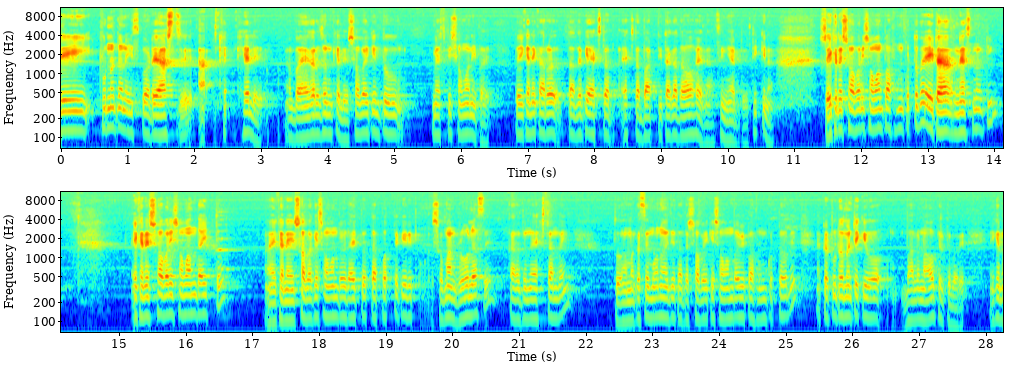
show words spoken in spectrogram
যেই পনেরো জন স্কোয়াডে আসছে খেলে বা এগারো জন খেলে, সবাই কিন্তু ম্যাচ ফি সমানই পায়। তো এখানে কারও, তাদেরকে এক্সট্রা এক্সট্রা বাড়তি টাকা দেওয়া হয় না সিনিয়রদের ঠিক কিনা? সো এখানে সবারই সমান পারফর্ম করতে পারে, এটা ন্যাশনাল টিম এখানে সবারই সমান দায়িত্ব, এখানে সবাইকে সমানভাবে দায়িত্ব, তার প্রত্যেকেরই সমান রোল আছে, কারোর জন্য এক্সট্রা নেই। তো আমার কাছে মনে হয় যে তাদের সবাইকে সমানভাবে পারফর্ম করতে হবে। একটা টুর্নামেন্টে কেউ ভালো নাও খেলতে পারে। এখানে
